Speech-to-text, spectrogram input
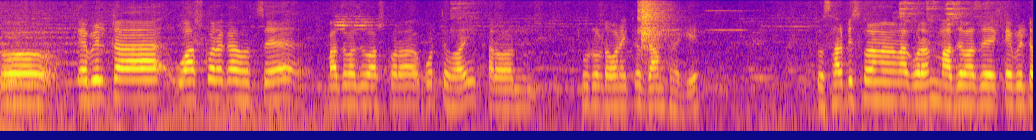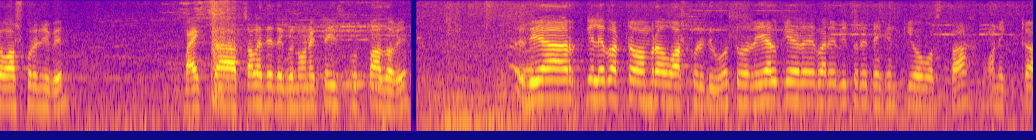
তো কেবিলটা ওয়াশ করার কারণ হচ্ছে মাঝে মাঝে ওয়াশ করা করতে হয়, কারণ টোটালটা অনেকটা জাম থাকে। তো সার্ভিস করান না করান, মাঝে মাঝে কেবিলটা ওয়াশ করে নেবেন। বাইকটা চালাতে দেখবেন অনেকটা স্মুথ পাওয়া যাবে। রেয়ার কেলেবারটাও আমরা ওয়াশ করে দিব। তো রেয়াল কেলেবারের ভিতরে দেখেন কি অবস্থা, অনেকটা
